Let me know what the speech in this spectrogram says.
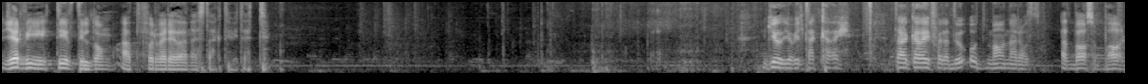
ger vi tid till dem att förbereda nästa aktivitet. Gud, jag vill tacka dig. Tacka dig för att du utmanar oss att vara som barn.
